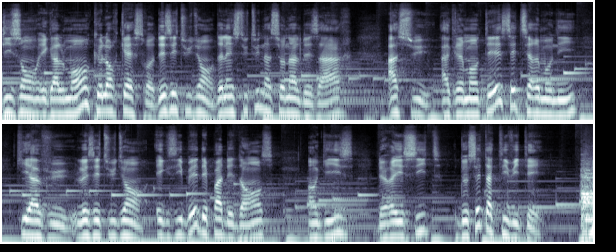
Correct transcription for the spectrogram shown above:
Disons également que l'orchestre des étudiants de l'Institut national des arts a su agrémenter cette cérémonie qui a vu les étudiants exhiber des pas de danse en guise de réussite de cette activité. Ah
